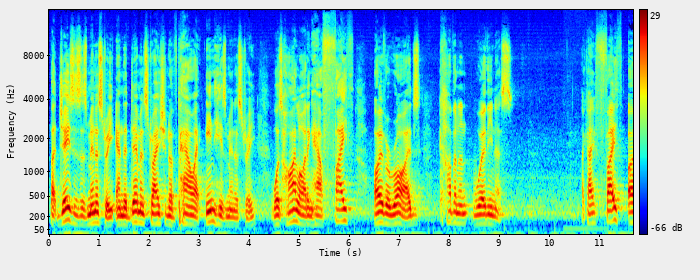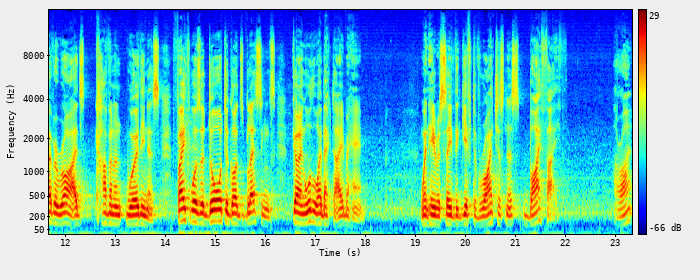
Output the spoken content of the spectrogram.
But Jesus' ministry and the demonstration of power in his ministry was highlighting how faith overrides covenant worthiness. Okay? Faith overrides covenant worthiness. Faith was a door to God's blessings going all the way back to Abraham when he received the gift of righteousness by faith. All right?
